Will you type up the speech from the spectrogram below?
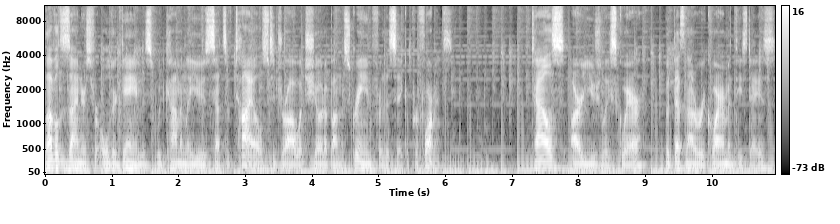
Level designers for older games would commonly use sets of tiles to draw what showed up on the screen for the sake of performance. Tiles are usually square, but that's not a requirement these days.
